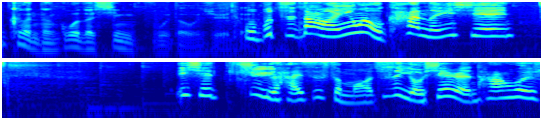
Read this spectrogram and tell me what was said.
不可能过得幸福的，我觉得。我不知道啊、欸，因为我看了一些一些剧还是什么，就是有些人他会，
